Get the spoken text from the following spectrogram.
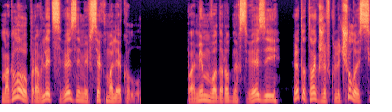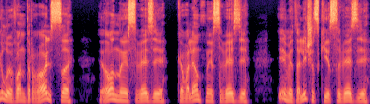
могла управлять связями всех молекул. Помимо водородных связей, это также включало силы Вандервальса, ионные связи, ковалентные связи и металлические связи,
